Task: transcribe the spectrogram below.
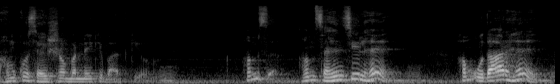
हमको सहिष्णु बनने की बात की उन्होंने। हम हम सहनशील हैं हम उदार हैं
